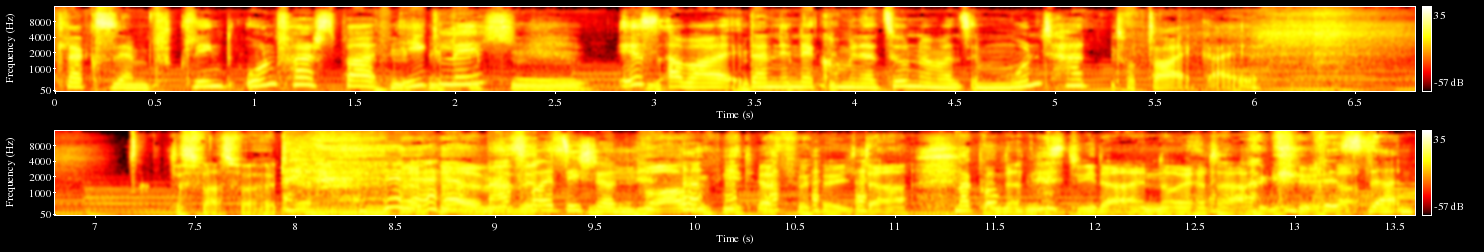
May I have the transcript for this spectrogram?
Klacksenf. Klingt unfassbar eklig, ist aber dann in der Kombination, wenn man es im Mund hat, total geil. Das war's für heute. Man freut sich schon. Morgen wieder für euch da. Mal gucken. Und dann ist wieder ein neuer Tag. Bis ja. dann.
